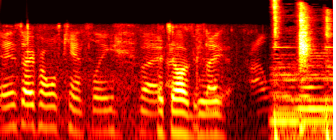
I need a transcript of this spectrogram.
And sorry for almost canceling, but It's all good. I, I,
